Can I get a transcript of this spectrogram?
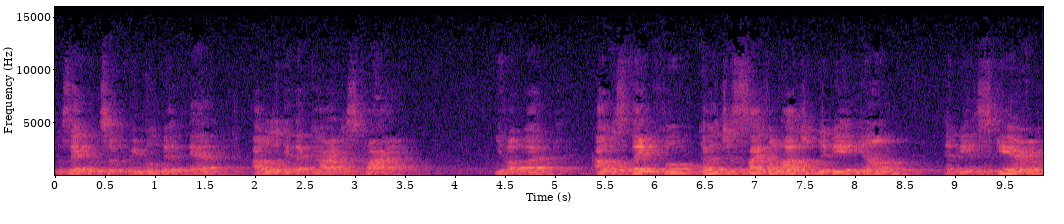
was able to remove it. And I would look at that car and just cry, you know. But I was thankful. I was just psychologically being young and being scared,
